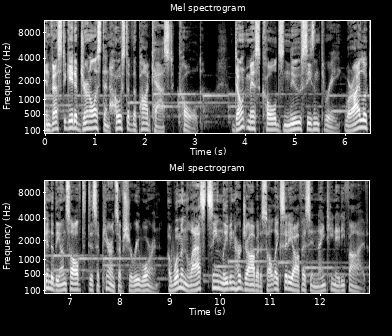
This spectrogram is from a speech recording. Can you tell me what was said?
investigative journalist and host of the podcast Cold. Don't miss Cold's new season three, where I look into the unsolved disappearance of Cherie Warren, a woman last seen leaving her job at a Salt Lake City office in 1985.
